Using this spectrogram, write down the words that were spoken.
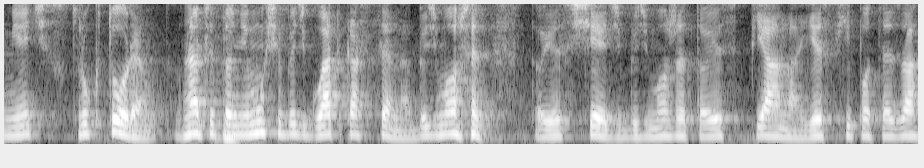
mieć strukturę. To znaczy, to nie musi być gładka scena. Być może to jest sieć, być może to jest piana. Jest hipoteza,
